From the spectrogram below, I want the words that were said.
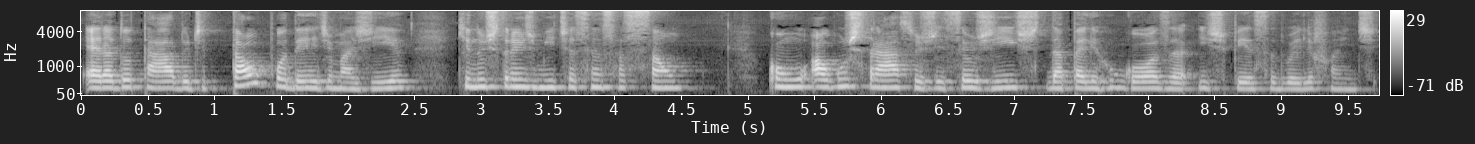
era dotado de tal poder de magia que nos transmite a sensação com alguns traços de seu giz da pele rugosa e espessa do elefante.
